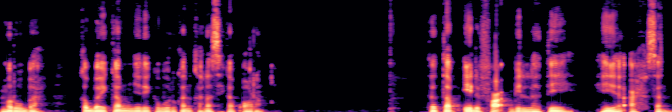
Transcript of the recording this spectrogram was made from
merubah kebaikan menjadi keburukan karena sikap orang tetap idfa billati hiya ahsan.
